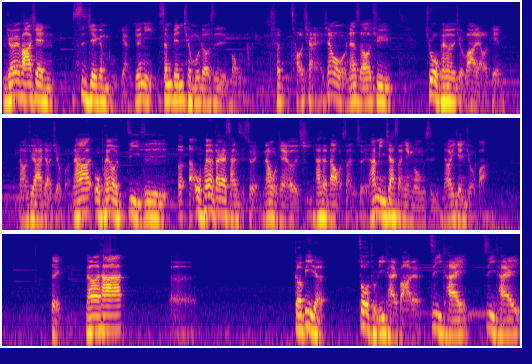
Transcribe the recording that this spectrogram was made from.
你就会发现世界更不一样，就是你身边全部都是猛男，就吵起来。像我那时候去去我朋友的酒吧聊天，然后去他家酒吧，然后我朋友自己是呃，我朋友大概三十岁，然后我现在二七，他才大我三岁，他名下三间公司，然后一间酒吧，对，然后他呃隔壁的做土地开发的，自己开自己开。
